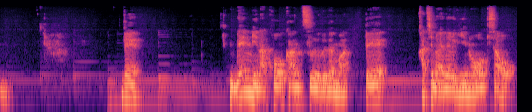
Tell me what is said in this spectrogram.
うん、で、便利な交換ツールでもあって、価値のエネルギーの大きさを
